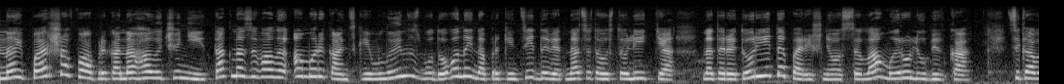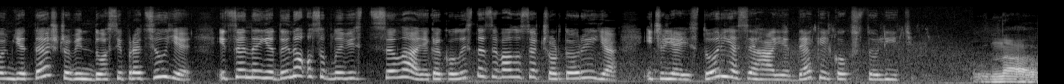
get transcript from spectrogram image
Найперша фабрика на Галичині так називали американський млин, збудований наприкінці 19 століття на території теперішнього села Миролюбівка. Цікавим є те, що він досі працює, і це не єдина особливість села, яке колись називалося Чортория, і чия історія сягає декількох століть. На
